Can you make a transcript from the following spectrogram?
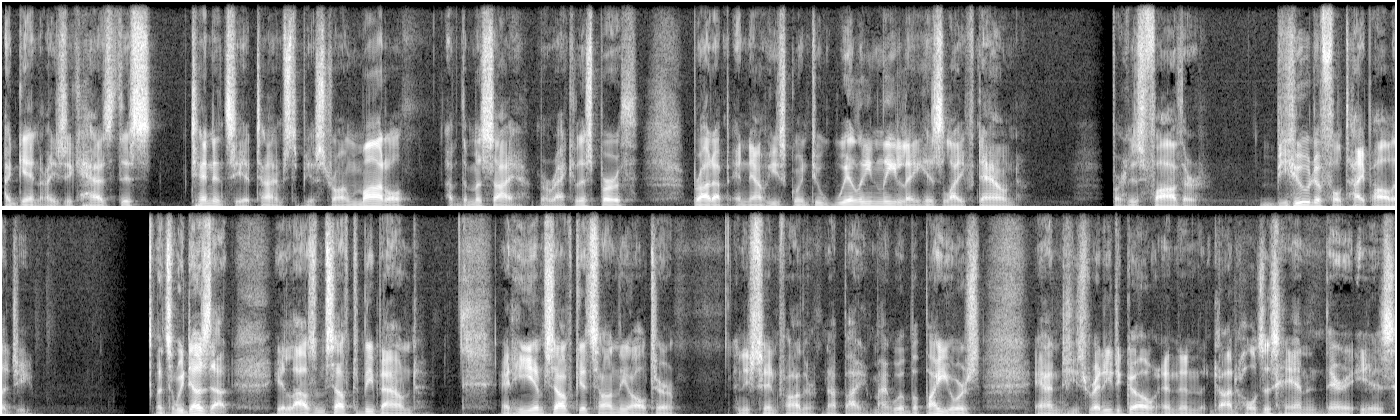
Again, Isaac has this tendency at times to be a strong model of the Messiah, miraculous birth, brought up, and now he's going to willingly lay his life down for his father. Beautiful typology. And so he does that. He allows himself to be bound, and he himself gets on the altar, and he's saying, Father, not by my will, but by yours. And he's ready to go, and then God holds his hand, and there is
